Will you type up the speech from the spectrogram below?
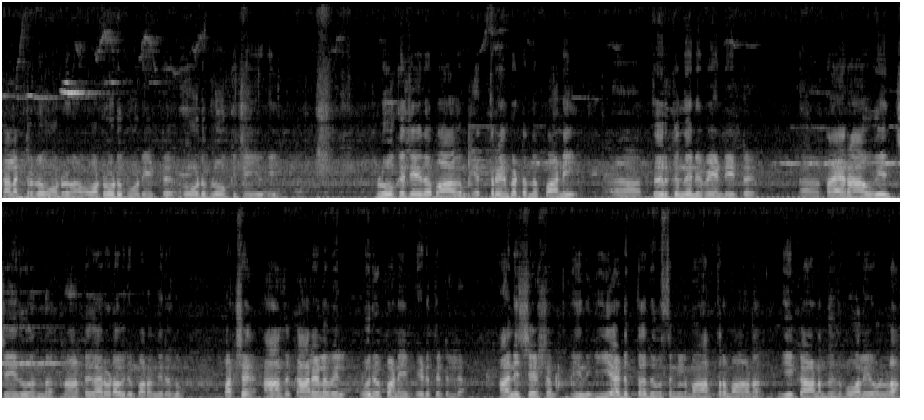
കളക്ടറുടെ ഓർഡർ ഓർഡറോട് കൂടിയിട്ട് റോഡ് ബ്ലോക്ക് ചെയ്യുകയും ബ്ലോക്ക് ചെയ്ത ഭാഗം എത്രയും പെട്ടെന്ന് പണി തീർക്കുന്നതിന് വേണ്ടിയിട്ട് തയ്യാറാവുകയും ചെയ്തു എന്ന് നാട്ടുകാരോട് അവർ പറഞ്ഞിരുന്നു. പക്ഷേ ആ കാലയളവിൽ ഒരു പണിയും എടുത്തിട്ടില്ല. അതിനുശേഷം ഈ അടുത്ത ദിവസങ്ങളിൽ മാത്രമാണ് ഈ കാണുന്നത് പോലെയുള്ള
